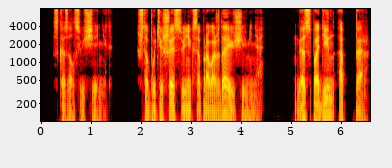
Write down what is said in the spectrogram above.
— сказал священник, «что путешественник, сопровождающий меня, господин Аппер.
